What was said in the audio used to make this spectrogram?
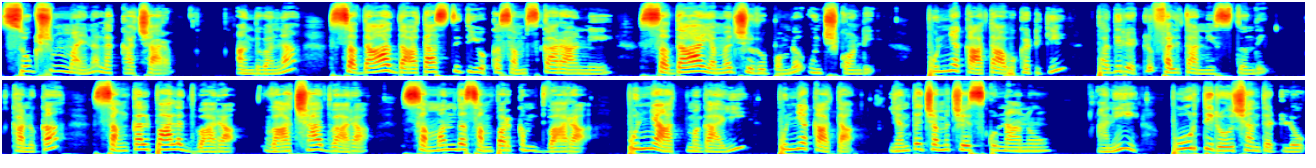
సూక్ష్మమైన లెక్కాచారం. అందువలన సదా దాతాస్థితి యొక్క సంస్కారాన్ని సదా ఎమర్జీ రూపంలో ఉంచుకోండి. పుణ్య ఖాతా ఒకటికి పది రెట్లు ఫలితాన్ని ఇస్తుంది. కనుక సంకల్పాల ద్వారా వాచా ద్వారా సంబంధ సంపర్కం ద్వారా పుణ్య ఆత్మగాయి పుణ్యకాత ఎంత జమ చేసుకున్నాను? అని పూర్తి రోజంతట్లో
